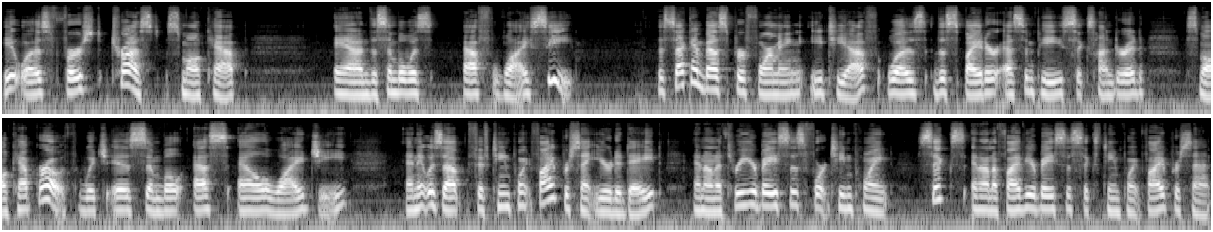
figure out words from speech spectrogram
It was First Trust Small Cap, and the symbol was FYC. The second best performing ETF was the SPDR S&P 600 Small Cap Growth, which is symbol SLYG, and it was up 15.5% year to date, and on a three-year basis, 14.6, and on a five-year basis, 16.5%.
